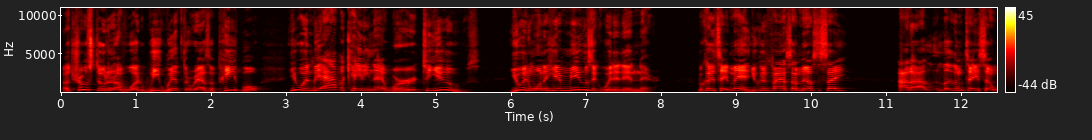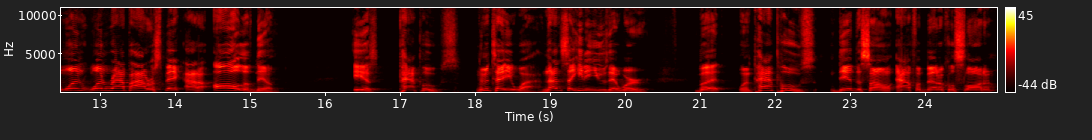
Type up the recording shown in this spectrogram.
a true student of what we went through as a people, you wouldn't be advocating that word to use. You wouldn't want to hear music with it in there. Because you say, man, you can find something else to say. Out of I- let me tell you something. One one rapper I respect out of all of them is Papoose. Let me tell you why. Not to say he didn't use that word, but when Papoose did the song Alphabetical Slaughter,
